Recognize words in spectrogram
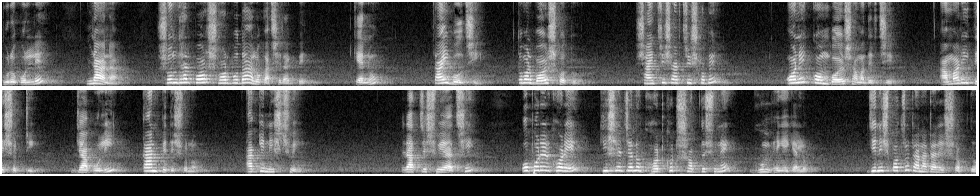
বুড়ো বললে, না না, সন্ধ্যার পর সর্বদা আলো কাছে রাখবে। কেন? তাই বলছি, তোমার বয়স কত? সাঁত্রিশ আটত্রিশ হবে। অনেক কম বয়স আমাদের চেয়ে। আমার এই তেষট্টি। যা বলি, কান পেতে শোনো। আজ্ঞে নিশ্চয়ই। রাত্রে শুয়ে আছি। ওপরের ঘরে কিসের যেন ঘটঘট শব্দ শুনে ঘুম ভেঙে গেল। জিনিসপত্র টানাটানির শব্দ।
